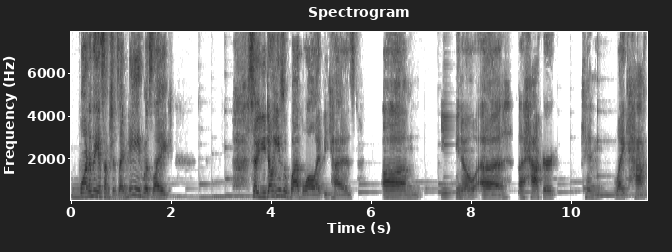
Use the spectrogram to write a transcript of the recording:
one of the assumptions I made was like, so you don't use a web wallet because, um, you, know, uh, a hacker can like hack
